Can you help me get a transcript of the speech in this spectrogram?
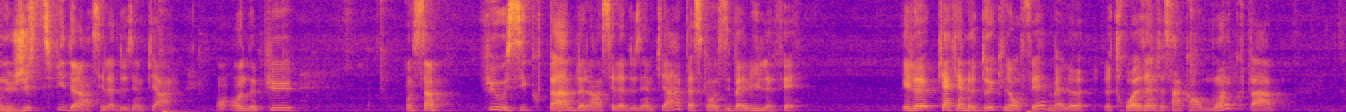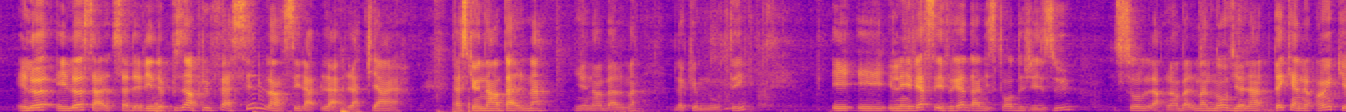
nous justifie de lancer la deuxième pierre. On, plus, on se sent plus aussi coupable de lancer la deuxième pierre parce qu'on se dit, ben lui, il le fait. Et là, quand il y en a deux qui l'ont fait, ben là, le troisième se sent encore moins coupable. Et là, ça, devient de plus en plus facile de lancer la, pierre parce qu'il y a un emballement. Il y a un emballement de la communauté. Et, l'inverse est vrai dans l'histoire de Jésus sur l'emballement non violent. Dès qu'il y en a un qui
